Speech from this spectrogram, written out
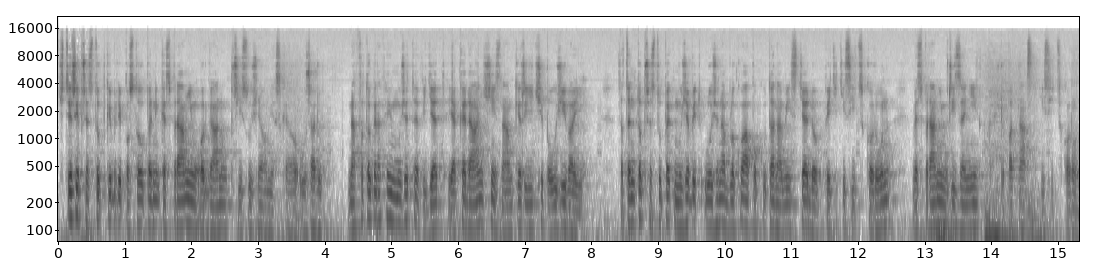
Čtyři přestupky byly postoupeny ke správnímu orgánu příslušného městského úřadu. Na fotografii můžete vidět, jaké dálniční známky řidiči používají. Za tento přestupek může být uložena bloková pokuta na místě do 5000 korun, ve správním řízení až do 15 000 korun.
